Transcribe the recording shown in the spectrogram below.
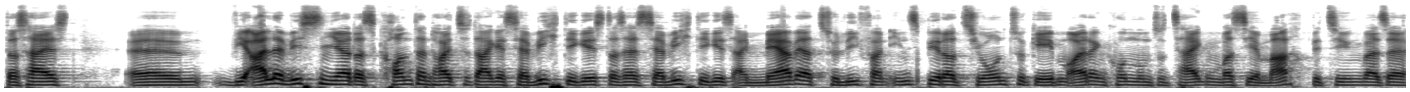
Das heißt, ähm, wir alle wissen ja, dass Content heutzutage sehr wichtig ist. Das heißt, sehr wichtig ist, einen Mehrwert zu liefern, Inspiration zu geben, euren Kunden und zu zeigen, was ihr macht, beziehungsweise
